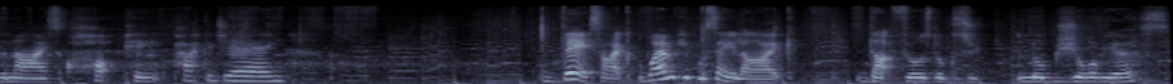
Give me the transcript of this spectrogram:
the nice hot pink packaging. This, like, when people say like, that feels lux luxurious,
